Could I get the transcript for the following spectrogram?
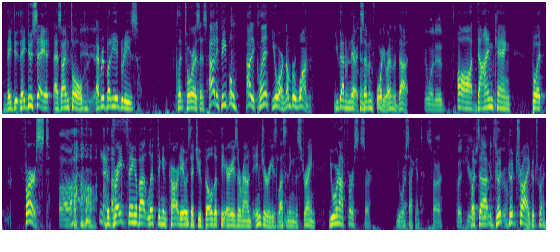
They do they do say it, as I'm told. Everybody agrees. Clint Torres says, Howdy people. Howdy, Clint. You are number one. You got him there at 740, right on the dot. Good one, dude. Aw, Dime King put first. The great thing about lifting and cardio is that you build up the areas around injuries, lessening the strain. You were not first, sir. You were second. Sorry, but your But uh, statement's good, true. good try, good try.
